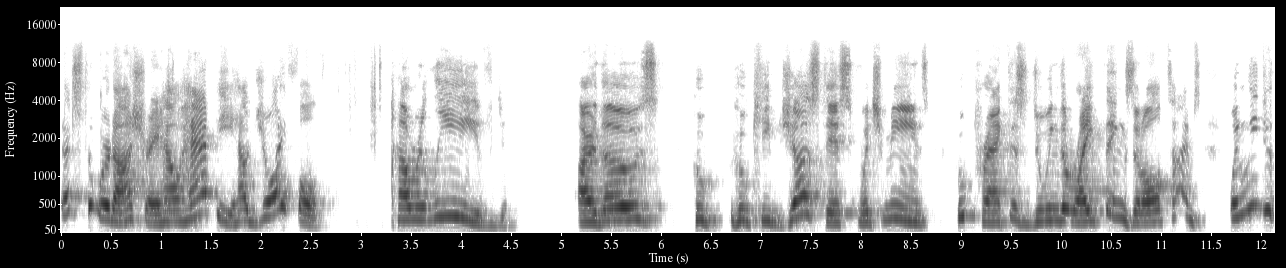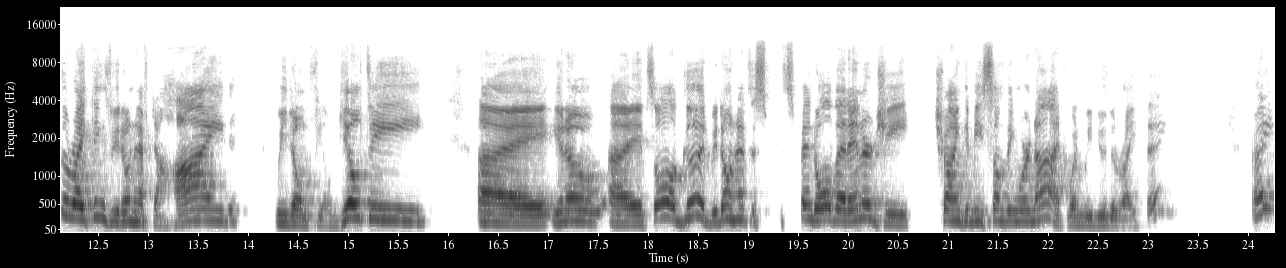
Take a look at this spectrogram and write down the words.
that's the word ashrei, how happy, how joyful, how relieved are those who who keep justice, which means who practice doing the right things at all times. When we do the right things, we don't have to hide, we don't feel guilty. Uh, you know, uh, it's all good. We don't have to sp- spend all that energy trying to be something we're not when we do the right thing, right?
